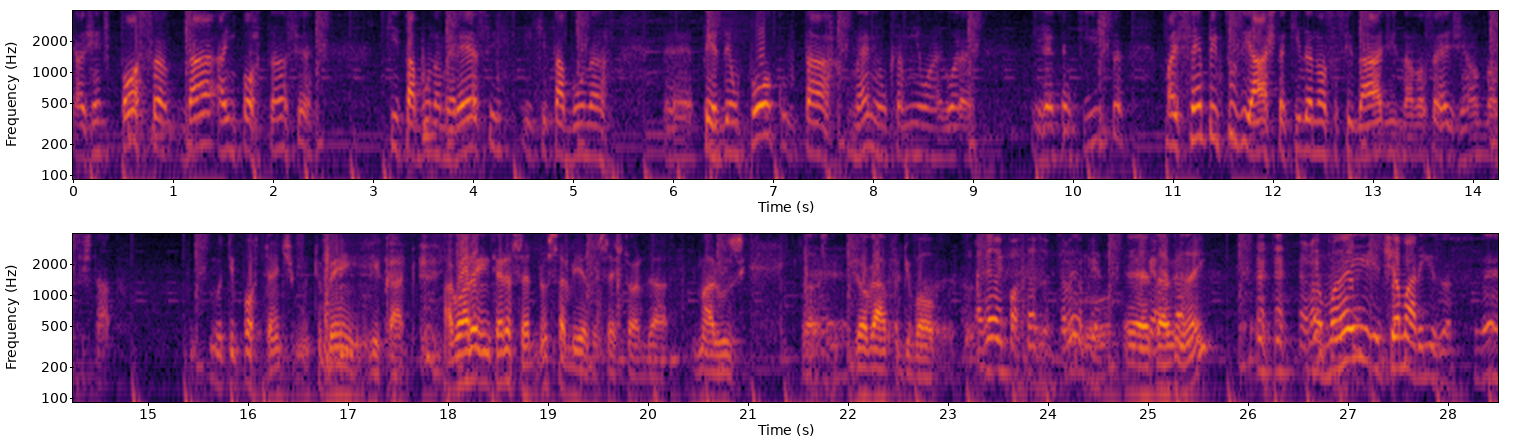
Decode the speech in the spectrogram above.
a gente possa dar a importância que Itabuna merece e que Itabuna é, perdeu um pouco, está né, um caminho agora de reconquista, mas sempre entusiasta aqui da nossa cidade, da nossa região, do nosso estado. Muito importante, muito bem, Ricardo. Agora é interessante, não sabia dessa história da Maruse é, jogar futebol. Tá vendo a importância? Tá vendo, Pedro? É, tá vendo aí? Mamãe e tia Marisa, né?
